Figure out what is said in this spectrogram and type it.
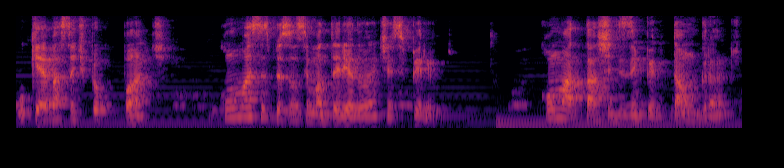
o que é bastante preocupante. Como essas pessoas se manteriam durante esse período? Com uma taxa de desemprego tão grande?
